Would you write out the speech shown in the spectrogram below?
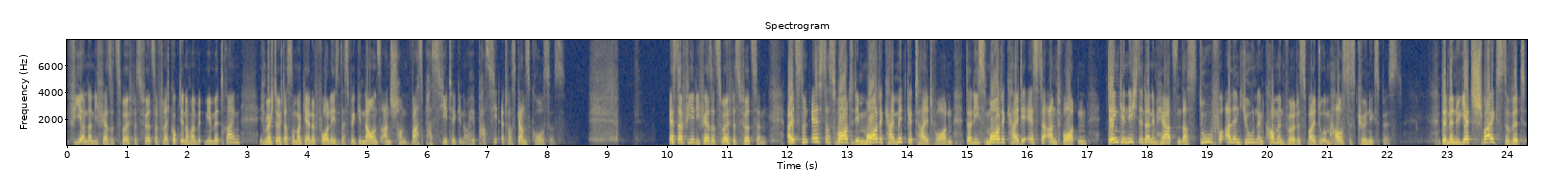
4 und dann die Verse 12 bis 14. Vielleicht guckt ihr nochmal mit mir mit rein. Ich möchte euch das nochmal gerne vorlesen, dass wir genau uns anschauen, was passiert hier genau. Hier passiert etwas ganz Großes. Esther 4, die Verse 12 bis 14. Als nun Esthers Worte dem Mordecai mitgeteilt wurden, da ließ Mordecai der Esther antworten, denke nicht in deinem Herzen, dass du vor allen Juden entkommen würdest, weil du im Haus des Königs bist. Denn wenn du jetzt schweigst, so wird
